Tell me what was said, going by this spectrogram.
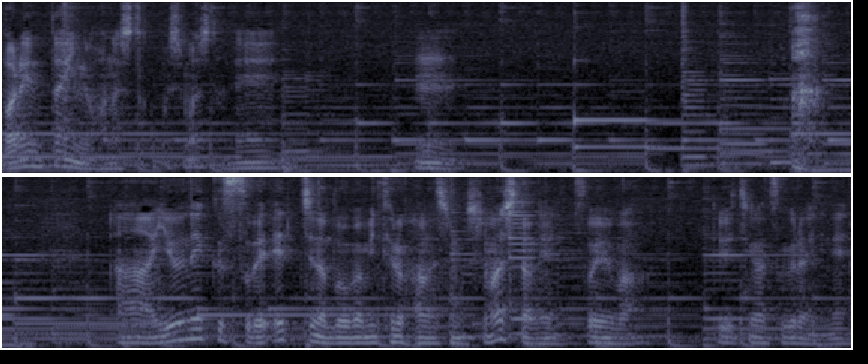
バレンタインの話とかもしましたね。うん。ああ UNEXT でエッチな動画見てる話もしましたね。そういえば。11月ぐらいにね。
